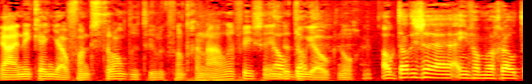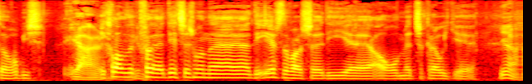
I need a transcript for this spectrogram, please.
Ja. en ik ken jou van het strand natuurlijk, van het garnalenvissen. En Ook dat doe je ook nog. Hè? Ook dat is een van mijn grote hobby's. Ja, Ik geloof dat ik van dit seizoen de eerste was die al met zijn krootje ja.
